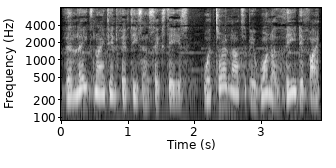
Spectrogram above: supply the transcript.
The late 1950s and 60s would turn out to be one of the defining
